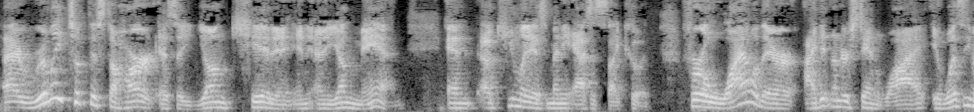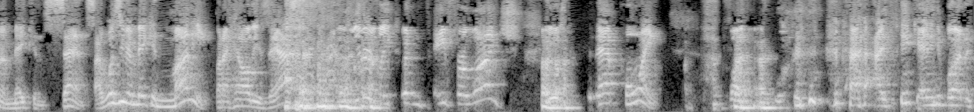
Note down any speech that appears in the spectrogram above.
And I really took this to heart as a young kid and, and a young man and accumulated as many assets as I could. For a while there, I didn't understand why. It wasn't even making sense. I wasn't even making money, but I had all these assets. I literally couldn't pay for lunch. It was to that point. But I think anybody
